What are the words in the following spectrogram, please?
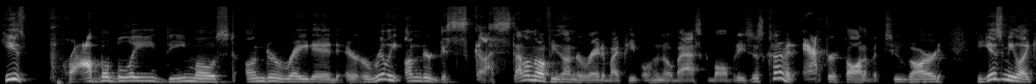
he's probably the most underrated or really under discussed. I don't know if he's underrated by people who know basketball, but he's just kind of an afterthought of a two guard. He gives me like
